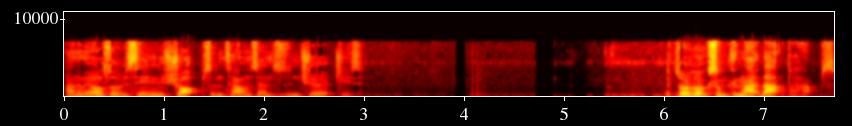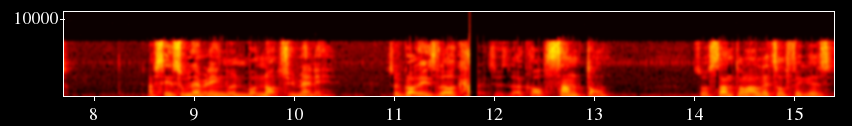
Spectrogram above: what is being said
and they may also be seen in shops and town centres and churches. So it looks something like that, perhaps. I've seen some of them in England, but not too many. So we've got these little characters that are called santons. So santons are little figures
